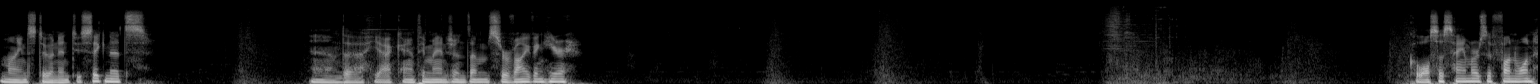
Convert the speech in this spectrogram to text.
Mindstone into Signets. And uh, yeah, I can't imagine them surviving here. Colossus Hammer is a fun one.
